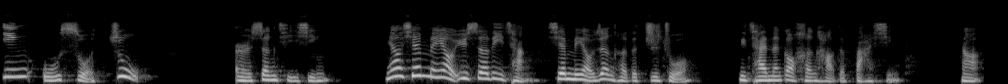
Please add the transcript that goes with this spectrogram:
因无所住而生其心，你要先没有预设立场，先没有任何的执着，你才能够很好的发心啊。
